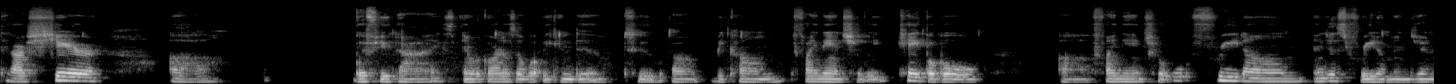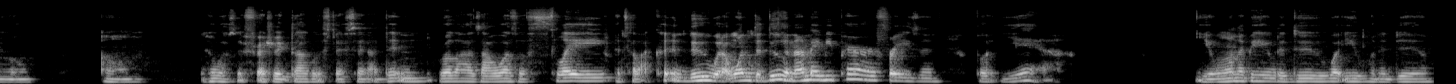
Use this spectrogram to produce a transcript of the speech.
that I share uh, with you guys in regards of what we can do to uh, become financially capable, uh, financial freedom, and just freedom in general. Um, who was it? Frederick Douglass that said, I didn't realize I was a slave until I couldn't do what I wanted to do. And I may be paraphrasing, but yeah, you want to be able to do what you want to do,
